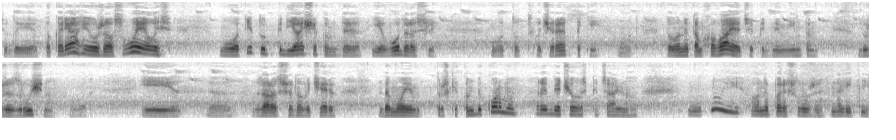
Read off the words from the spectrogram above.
сюди до коряги, вже освоїлись. От, і тут під ящиком, де є водорослі, от тут очерет такий, от, то вони там ховаються під ним, їм там дуже зручно. От. І е, зараз ще на вечерю дамо їм трошки комбікорму риб'ячого спеціального. От, ну і вони перейшли вже на літній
